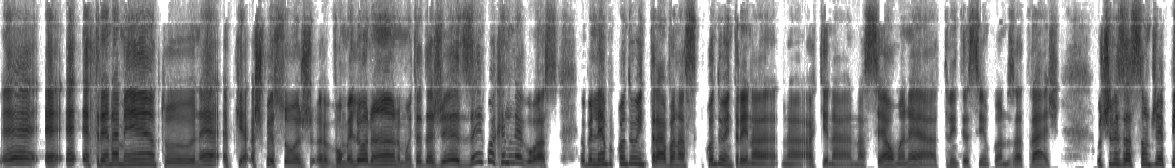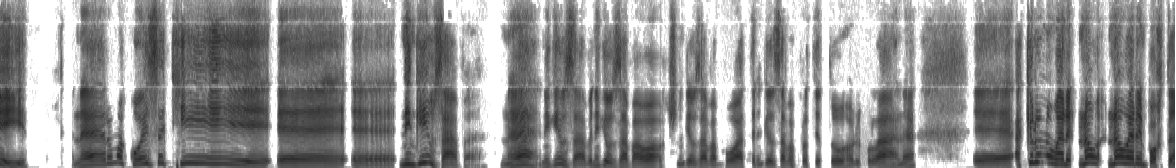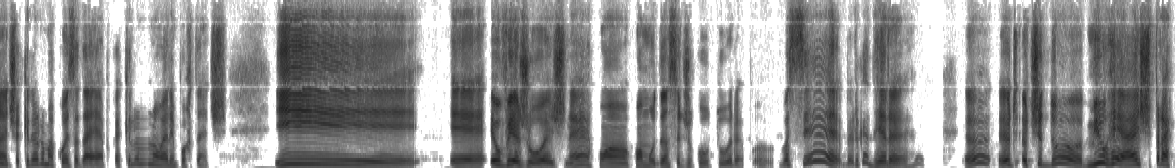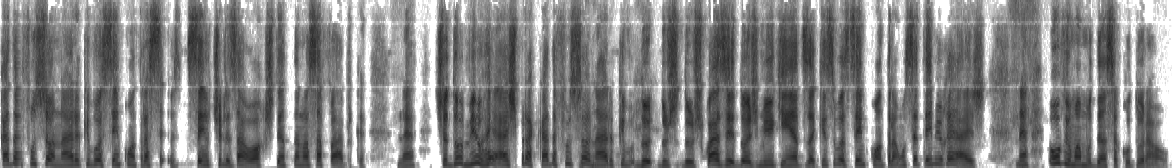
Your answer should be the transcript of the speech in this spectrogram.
é, é, é, é, treinamento, né? É porque as pessoas eh, vão melhorando, muitas das vezes, é igual aquele negócio. Eu me lembro quando eu entrava na, quando eu entrei na, na, aqui na, na Selma, né, há 35 anos atrás, utilização de EPI. Né, era uma coisa que é, é, ninguém usava, né? Ninguém usava, ninguém usava óculos, ninguém usava bota, ninguém usava protetor auricular, né? É, aquilo não era, não, não era importante, aquilo era uma coisa da época, aquilo não era importante. E é, eu vejo hoje, né, com a, com a mudança de cultura, você, brincadeira, eu, eu, eu, te dou mil reais para cada funcionário que você encontrar sem, sem utilizar óculos dentro da nossa fábrica. Né? Te dou mil reais para cada funcionário que, do, dos, dos, quase 2.500 aqui, se você encontrar um, você tem mil reais. Né? Houve uma mudança cultural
